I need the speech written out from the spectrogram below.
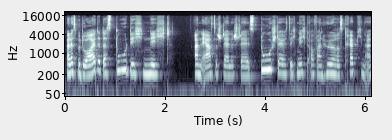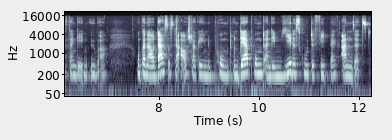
Weil es bedeutet, dass du dich nicht an erste Stelle stellst. Du stellst dich nicht auf ein höheres Treppchen als dein Gegenüber. Und genau das ist der ausschlaggebende Punkt und der Punkt, an dem jedes gute Feedback ansetzt.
